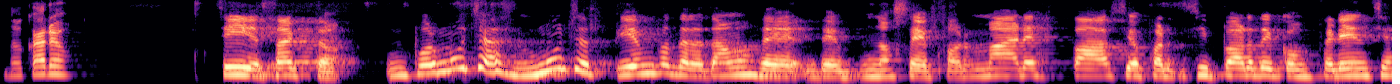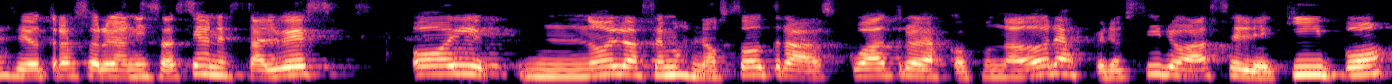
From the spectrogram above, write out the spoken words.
¿no, Caro? Sí, exacto. Por muchas, mucho tiempo tratamos de, de, no sé, formar espacios, participar de conferencias de otras organizaciones. Tal vez hoy no lo hacemos nosotras, cuatro de las cofundadoras, pero sí lo hace el equipo,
